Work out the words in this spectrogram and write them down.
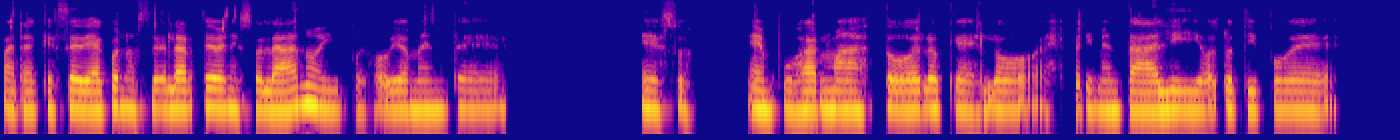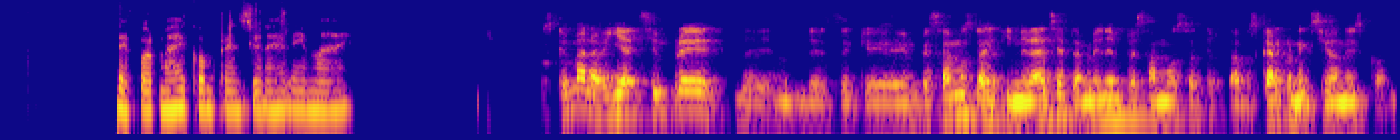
para que se dé a conocer el arte venezolano y pues obviamente eso, empujar más todo lo que es lo experimental y otro tipo de, de formas de comprensiones de la imagen. Pues qué maravilla. Siempre, desde que empezamos la itinerancia, también empezamos a, buscar conexiones con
